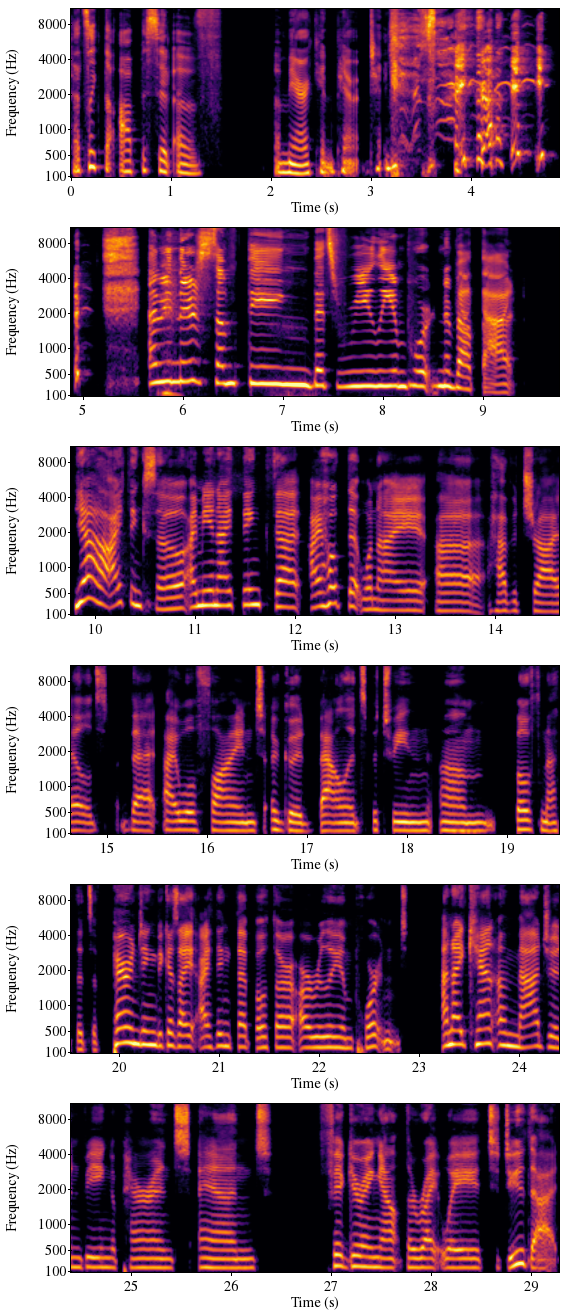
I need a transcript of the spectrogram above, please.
That's like the opposite of American parenting. Right? I mean, there's something that's really important about that. yeah i think so i mean i think that i hope that when i uh have a child that i will find a good balance between um both methods of parenting because i i think that both are are really important and i can't imagine being a parent and figuring out the right way to do that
